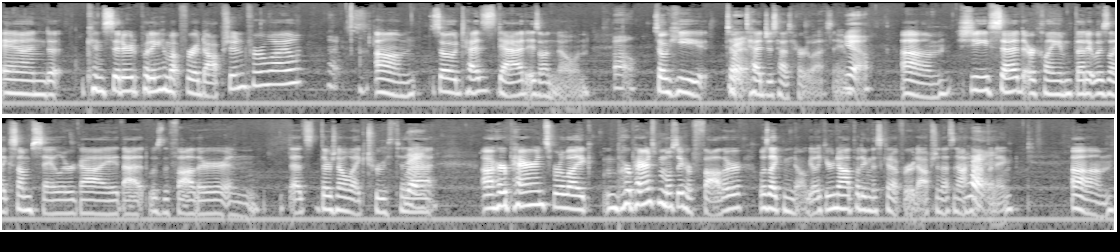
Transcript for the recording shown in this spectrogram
and considered putting him up for adoption for a while. Nice. Um, so Ted's dad is unknown. Oh. So he, Te- Right. Ted just has her last name. Yeah. Um, she said or claimed that it was like some sailor guy that was the father, and that's there's no like truth to Right. that. Uh, her parents were like, her parents, but mostly her father, was like, no, like you're not putting this kid up for adoption. That's not Right. happening. Um,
